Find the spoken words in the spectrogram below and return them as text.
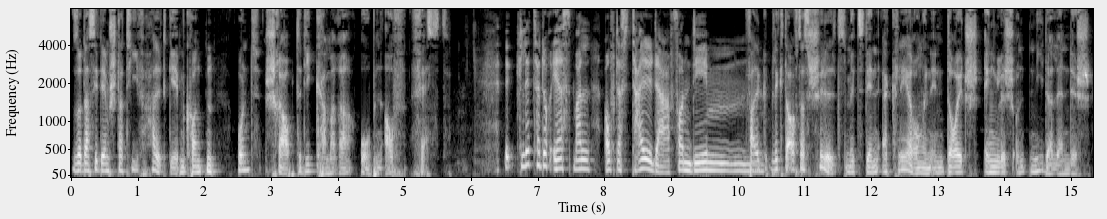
so dass sie dem Stativ Halt geben konnten und schraubte die Kamera obenauf fest. Kletter doch erstmal auf das Teil da von dem. Falk blickte auf das Schild mit den Erklärungen in Deutsch, Englisch und Niederländisch.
